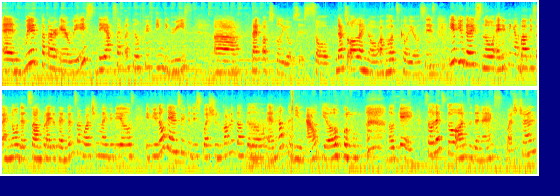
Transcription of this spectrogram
And with Qatar Airways, they accept until 15 degrees uh, type of scoliosis. So that's all I know about scoliosis. If you guys know anything about this, I know that some flight attendants are watching my videos. If you know the answer to this question, comment down below and help Nadine out, yo! okay, so let's go on to the next question.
